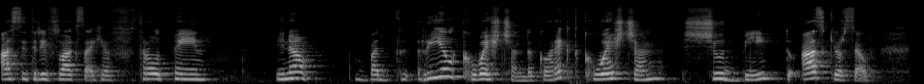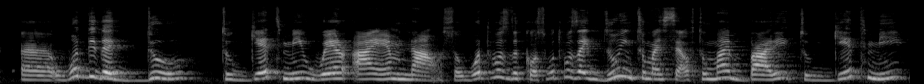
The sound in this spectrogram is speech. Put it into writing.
acid reflux I have throat pain you know. But real question the correct question should be to ask yourself uh, what did I do to get me where I am now. So what was the cause? What was I doing to myself, to my body to get me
